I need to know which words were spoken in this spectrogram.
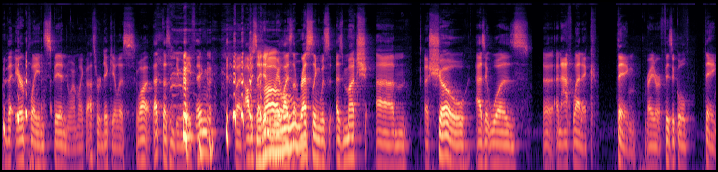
the airplane spin where I'm like, that's ridiculous. Well, that doesn't do anything. but obviously, I didn't realize that wrestling was as much um, a show as it was uh, an athletic thing, right, or a physical thing.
